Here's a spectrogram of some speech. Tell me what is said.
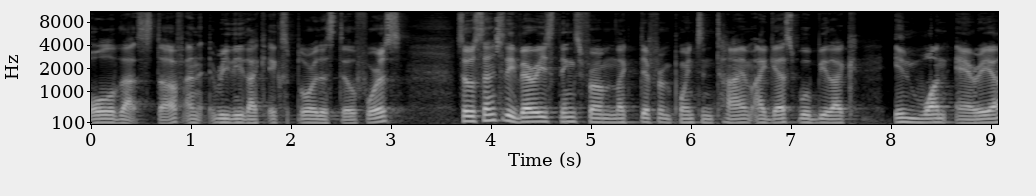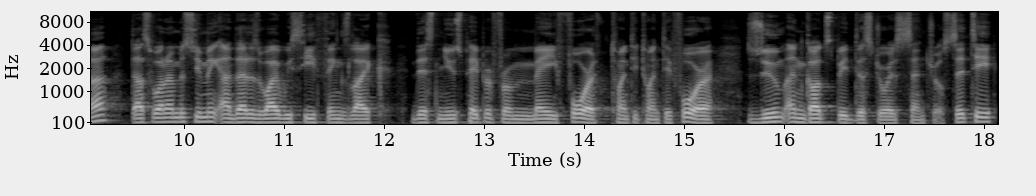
all of that stuff and really like explore the still force. So essentially various things from like different points in time, I guess, will be like in one area. That's what I'm assuming. And that is why we see things like this newspaper from May 4th, 2024. Zoom and Godspeed destroys Central City.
